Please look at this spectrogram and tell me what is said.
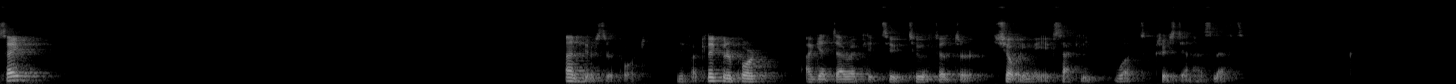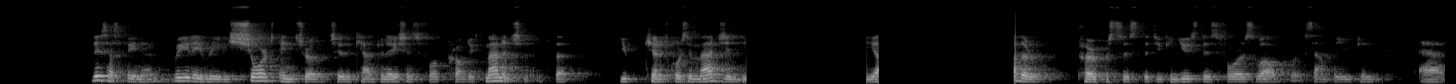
save. And here's the report. And if I click the report, I get directly to, to a filter showing me exactly what Christian has left. This has been a really, really short intro to the calculations for project management, but you can of course imagine the other purposes that you can use this for as well. For example, you can uh,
